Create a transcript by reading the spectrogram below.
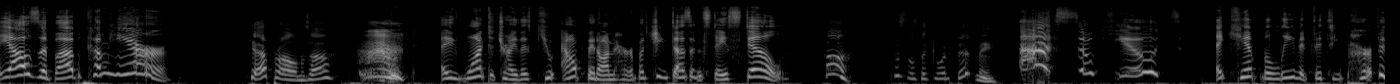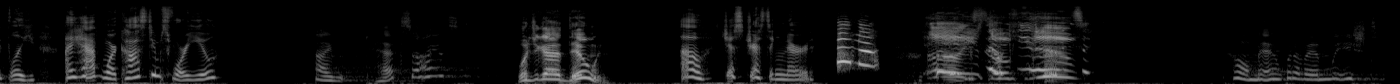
Beelzebub, come here. Cat problems, huh? I want to try this cute outfit on her, but she doesn't stay still. Huh. This looks like it would fit me. Ah, so cute. I can't believe it fits you perfectly. I have more costumes for you. I'm cat sized? What you guys doing? Oh, just dressing nerd. Oh, you're so cute. Oh man, what have I unleashed?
